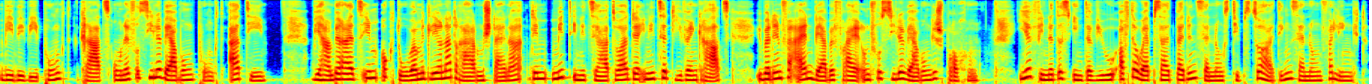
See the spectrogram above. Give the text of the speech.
www.grazohnefossilewerbung.at. Wir haben bereits im Oktober mit Leonhard Rabensteiner, dem Mitinitiator der Initiative in Graz, über den Verein Werbefrei und fossile Werbung gesprochen. Ihr findet das Interview auf der Website bei den Sendungstipps zur heutigen Sendung verlinkt.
